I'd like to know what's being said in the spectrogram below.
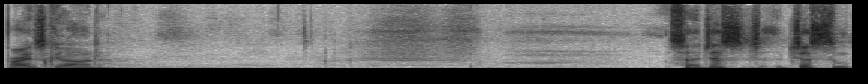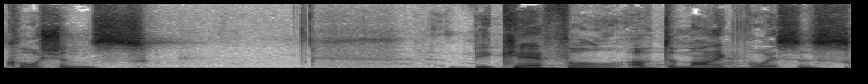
Praise God. So just just some cautions. Be careful of demonic voices.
